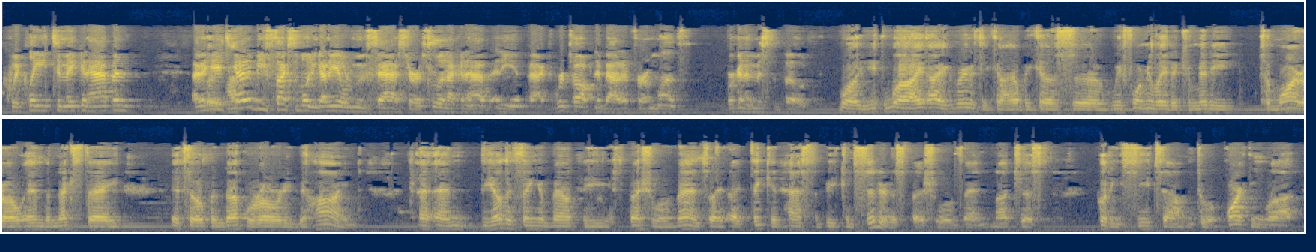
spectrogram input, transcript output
quickly to make it happen? I mean, it's got to be flexible. You got to be able to move faster. It's really not going to have any impact. We're talking about it for a month. We're going to miss the boat. Well, you, well, I, I agree with you, Kyle, because uh, we formulate a committee tomorrow, and the next day it's opened up. We're already behind. And the other thing about the special events, I, I think it has to be considered a special event, not just putting seats out into a parking lot.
